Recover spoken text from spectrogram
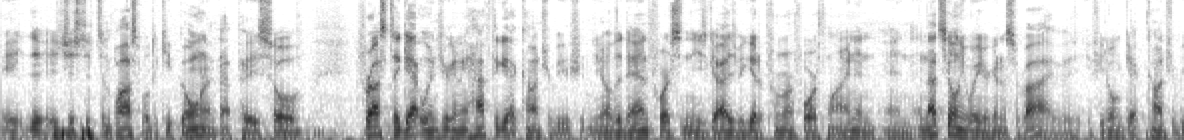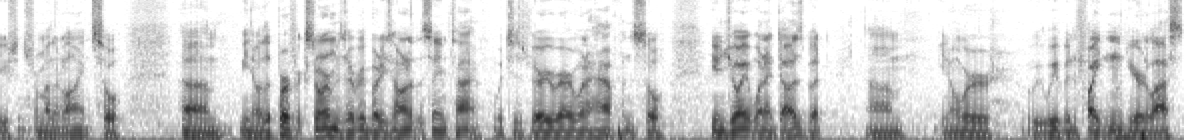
It, it's just it's impossible to keep going at that pace. So for us to get wins, you're going to have to get contributions. You know, the Danforth and these guys, we get it from our fourth line, and, and, and that's the only way you're going to survive if you don't get contributions from other lines. So, um, you know, the perfect storm is everybody's on at the same time, which is very rare when it happens. So you enjoy it when it does, but, um, you know, we're, we, we've been fighting here last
